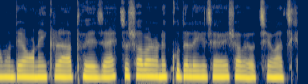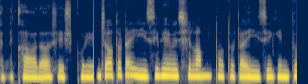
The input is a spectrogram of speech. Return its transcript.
আমাদের অনেক রাত হয়ে যায় তো সবার অনেক ক্ষুদা লেগে যায়, সবাই হচ্ছে মাঝখানে খাওয়া দাওয়া শেষ করি। যতটা ইজি ভেবেছিলাম, ততটা ইজি কিন্তু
